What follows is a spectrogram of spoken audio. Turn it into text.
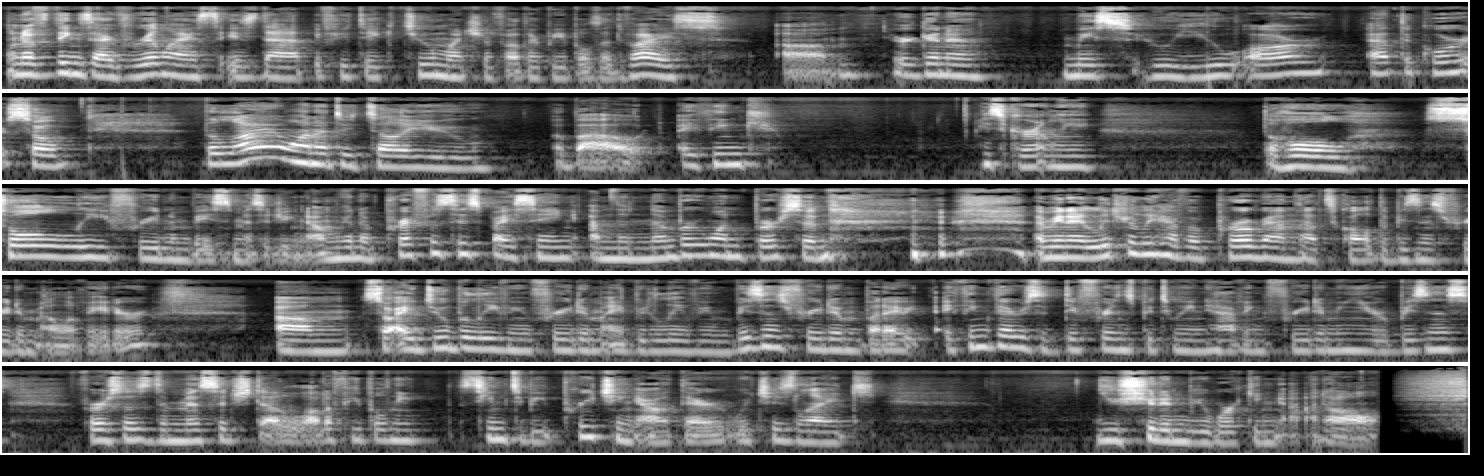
one of the things I've realized is that if you take too much of other people's advice, um, you're gonna miss who you are at the core. So, the lie I wanted to tell you about, I think, is currently the whole solely freedom based messaging. Now, I'm going to preface this by saying I'm the number one person. I mean, I literally have a program that's called the Business Freedom Elevator. Um, so I do believe in freedom. I believe in business freedom, but I, I think there's a difference between having freedom in your business versus the message that a lot of people need, seem to be preaching out there, which is like you shouldn't be working at all.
